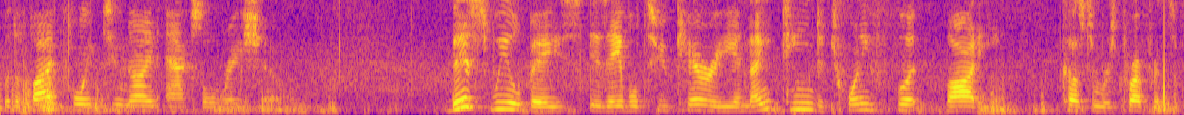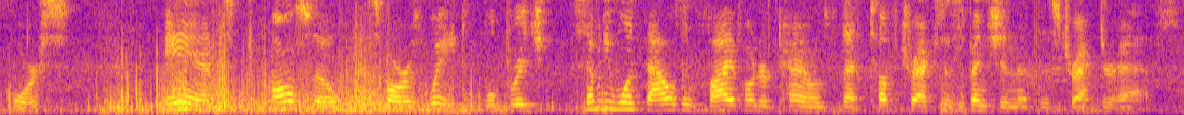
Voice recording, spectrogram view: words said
with a 5.29 axle ratio. This wheelbase is able to carry a 19 to 20 foot body, customer's preference of course, and also, as far as weight, will bridge 71,500 pounds with that TufTrac suspension that this tractor has.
